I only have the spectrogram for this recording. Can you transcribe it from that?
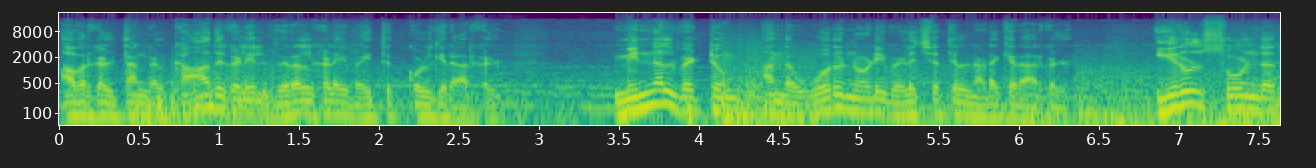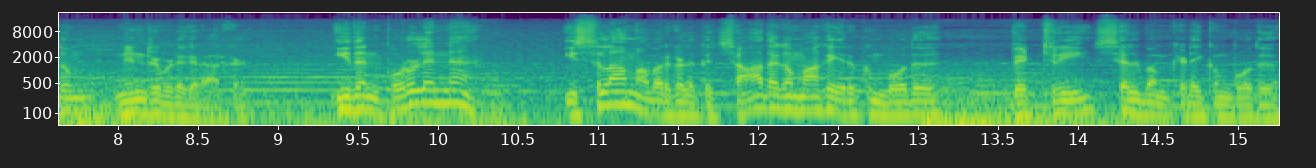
அவர்கள் தங்கள் காதுகளில் விரல்களை வைத்துக் கொள்கிறார்கள். மின்னல் வெட்டும் அந்த ஒரு நொடி வெளிச்சத்தில் நடக்கிறார்கள். இருள் சூழ்ந்ததும் நின்று விடுகிறார்கள். இதன் பொருள் என்ன? இஸ்லாம் அவர்களுக்கு சாதகமாக இருக்கும்போது வெற்றி செல்வம் கிடைக்கும் போது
